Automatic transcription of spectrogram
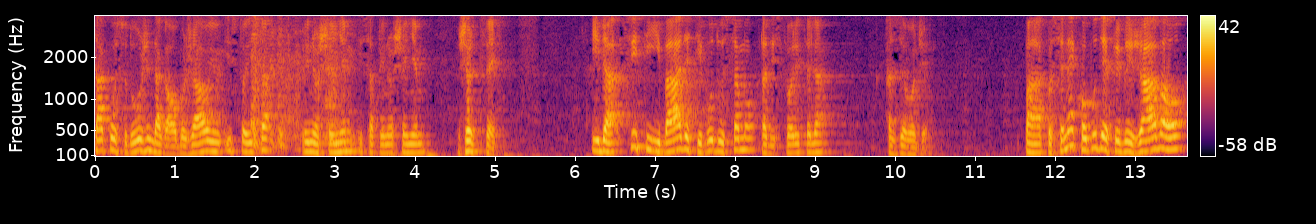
tako su dužni da ga obožavaju isto i sa prinošenjem i sa prinošenjem žrtve. I da svi ti ibadeti budu samo radi stvoritelja Azzevođe. Pa ako se neko bude približavao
